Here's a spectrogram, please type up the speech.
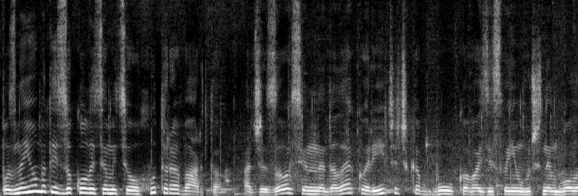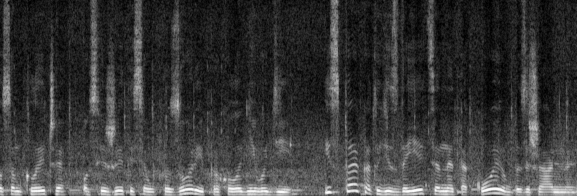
Познайомитись з околицями цього хутора варто, адже зовсім недалеко річечка Букова зі своїм гучним голосом кличе освіжитися у прозорій прохолодній воді. І спека тоді здається не такою безжальною.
